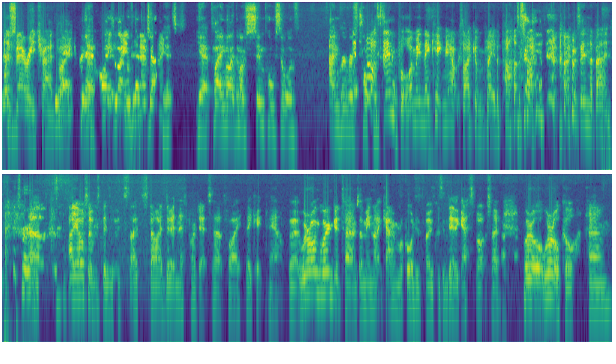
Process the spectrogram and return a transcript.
they're very trad. yeah, like, yeah, playing, like with leather jackets. Yeah, playing like the most simple sort of angry riff. It's not simple. I mean, they kicked me out because I couldn't play the parts when I was in the band. True. Uh, I also was busy with. I started doing this project, so that's why they kicked me out. But we're on we're in good terms. I mean, like Karen recorded the vocals and did a guest spot, so we're all we're all cool. Um,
